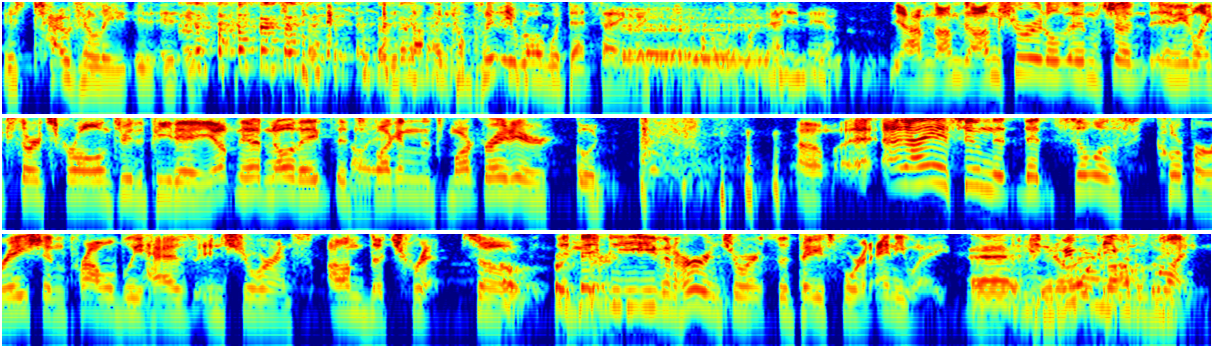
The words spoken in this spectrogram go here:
is totally is, is, is- there's something completely wrong with that thing. Right? You should probably put that in there. Yeah, I'm, I'm, I'm sure it'll. I'm sure- and he like starts scrolling through the PDA. Yep, yeah, no, they, it's Oh, yeah. fucking, it's marked right here. Good. Um, and I assume that that Scylla's corporation probably has insurance on the trip, so Oh, for it may sure. be even her insurance that pays for it anyway. Uh, I mean, you know we weren't even flying.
